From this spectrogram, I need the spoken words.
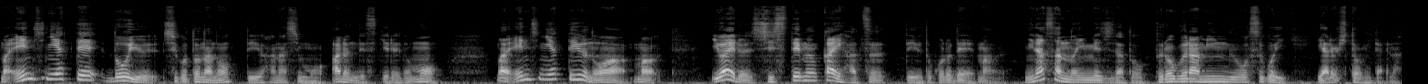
まあ、エンジニアってどういう仕事なのっていう話もあるんですけれども、まあ、エンジニアっていうのは、まあ、いわゆるシステム開発っていうところで、まあ、皆さんのイメージだと、プログラミングをすごいやる人みたいな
